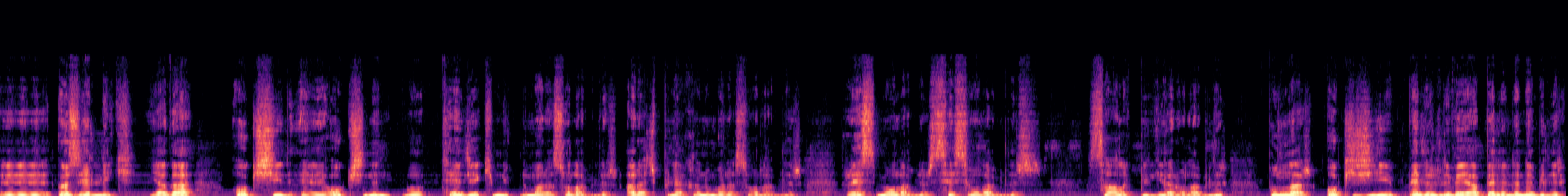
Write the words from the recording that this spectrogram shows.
e, özellik ya da o kişi e, o kişinin bu TC kimlik numarası olabilir, araç plaka numarası olabilir, resmi olabilir, sesi olabilir, sağlık bilgiler olabilir. Bunlar o kişiyi belirli veya belirlenebilir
